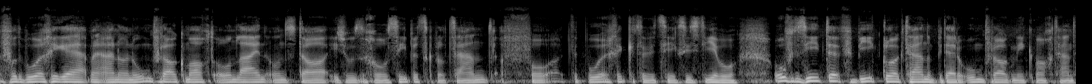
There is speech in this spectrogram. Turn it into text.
von der Buchungen hat man auch noch eine Umfrage gemacht online und da ist herausgekommen, 70 Prozent von der Buchungen, beziehungsweise die, die auf der Seite vorbeigeschaut haben und bei dieser Umfrage mitgemacht haben,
